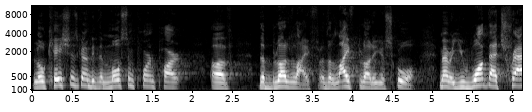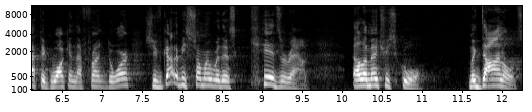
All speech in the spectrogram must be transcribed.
Location is to be the most important part of the blood life or the lifeblood of your school. Remember, you want that traffic walking that front door, so you've got to be somewhere where there's kids around. Elementary school, McDonald's,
